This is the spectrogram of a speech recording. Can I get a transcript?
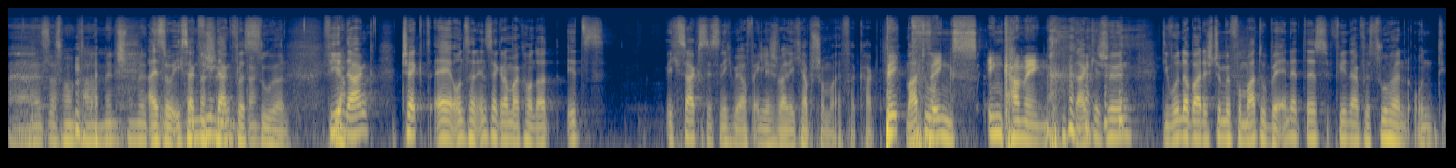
Ja, jetzt lass mal ein paar Menschen mit. Also ich sage vielen Dank fürs Gedanken. Zuhören. Vielen Ja. Dank. Checkt äh, unseren Instagram-Account out. It's, ich sag's jetzt nicht mehr auf Englisch, weil ich habe schon mal verkackt. Big Matu- things incoming. Dankeschön. Die wunderbare Stimme von Matu beendet es. Vielen Dank fürs Zuhören und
